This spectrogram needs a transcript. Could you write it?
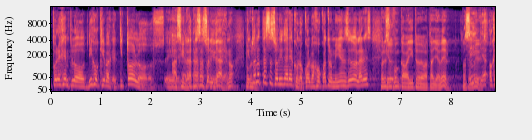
Por ejemplo, dijo que iba que quitó los eh, Ah, sí, la tasa solidaria. ¿no? ¿Cómo Quitó no? la tasa solidaria, con lo cual bajó 4 millones de dólares. Pero eso fue un caballito de batalla de él. No te sí, olvides. ya, ok,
